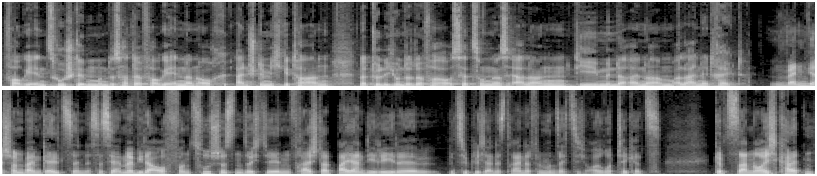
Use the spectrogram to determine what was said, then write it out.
VGN zustimmen und das hat der VGN dann auch einstimmig getan. Natürlich unter der Voraussetzung, dass Erlangen die Mindereinnahmen alleine trägt. Wenn wir schon beim Geld sind, es ist ja immer wieder auch von Zuschüssen durch den Freistaat Bayern die Rede bezüglich eines 365-Euro-Tickets. Gibt es da Neuigkeiten?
